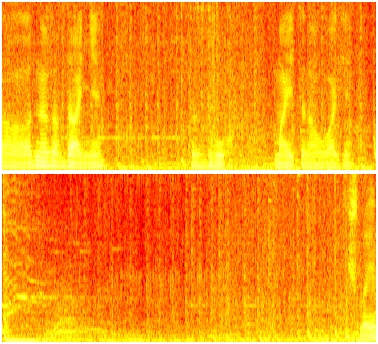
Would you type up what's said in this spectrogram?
е, одне завдання. З двох мається на увазі. Пішли.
